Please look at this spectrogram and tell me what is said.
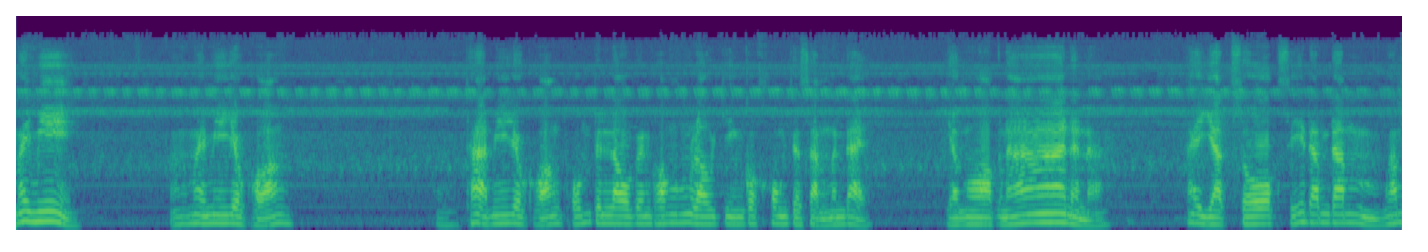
ไม่มี ไม่มีเจ้าของ ถ้ามีเจ้าของ ผมเป็นเราเป็นของของเราจริงก็คงจะสั่งมันได้ อย่างอกนะนั่นนะให้อยากโศกสีดำดำงาม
